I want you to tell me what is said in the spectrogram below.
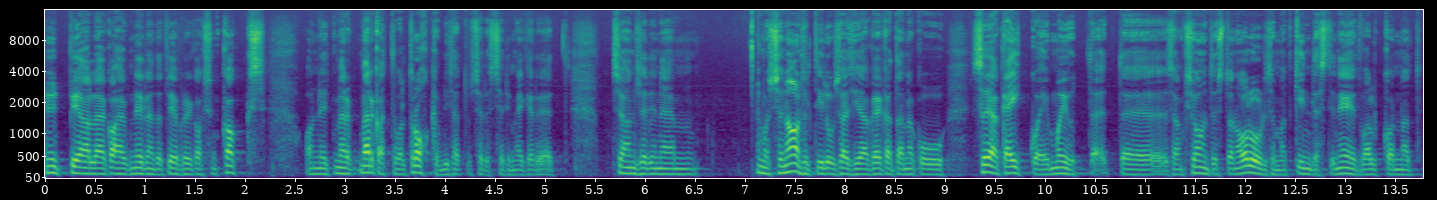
nüüd peale kahekümne neljandat veebruari kakskümmend kaks on neid märgatavalt rohkem lisatud sellesse nimekirja, et see on selline emotsionaalselt ilus asi, aga ega ta nagu sõjakäiku ei mõjuta, et äh, sanktsioonidest on olulisemad kindlasti need valdkonnad,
